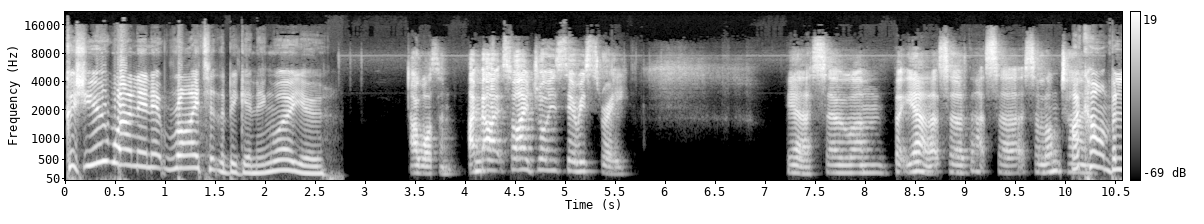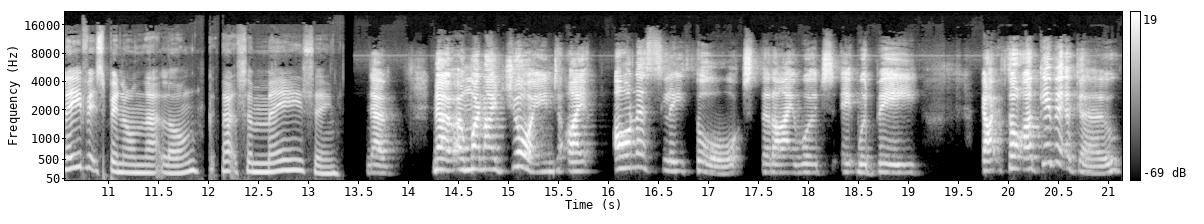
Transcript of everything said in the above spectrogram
Because you weren't in it right at the beginning, were you? I wasn't. I'm I, so I joined series three. Yeah. So, um, but yeah, that's a that's a that's a long time. I can't believe it's been on that long. That's amazing. No, no. And when I joined, I honestly thought that I would. It would be. I thought I'll give it a go.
